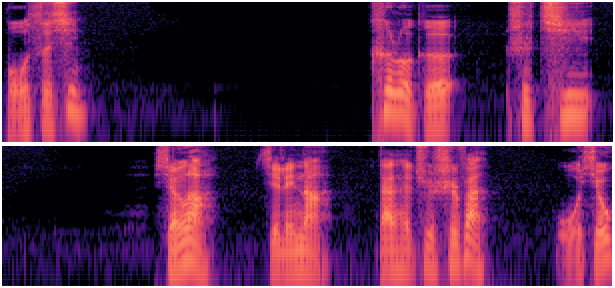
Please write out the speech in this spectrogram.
不自信。克洛格十七。行了，杰琳娜，带他去吃饭。午休，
